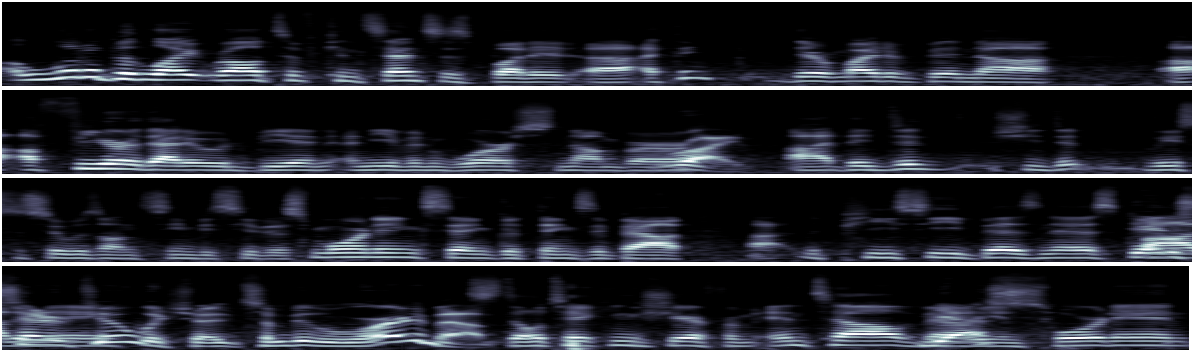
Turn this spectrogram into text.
a little bit light relative consensus, but it uh, I think there might have been uh, a fear that it would be an, an even worse number. Right. Uh, they did. She did. Lisa Su was on CNBC this morning saying good things about uh, the PC business. Data center too, which uh, some people were worried about. Still taking share from Intel, very Yes. important.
